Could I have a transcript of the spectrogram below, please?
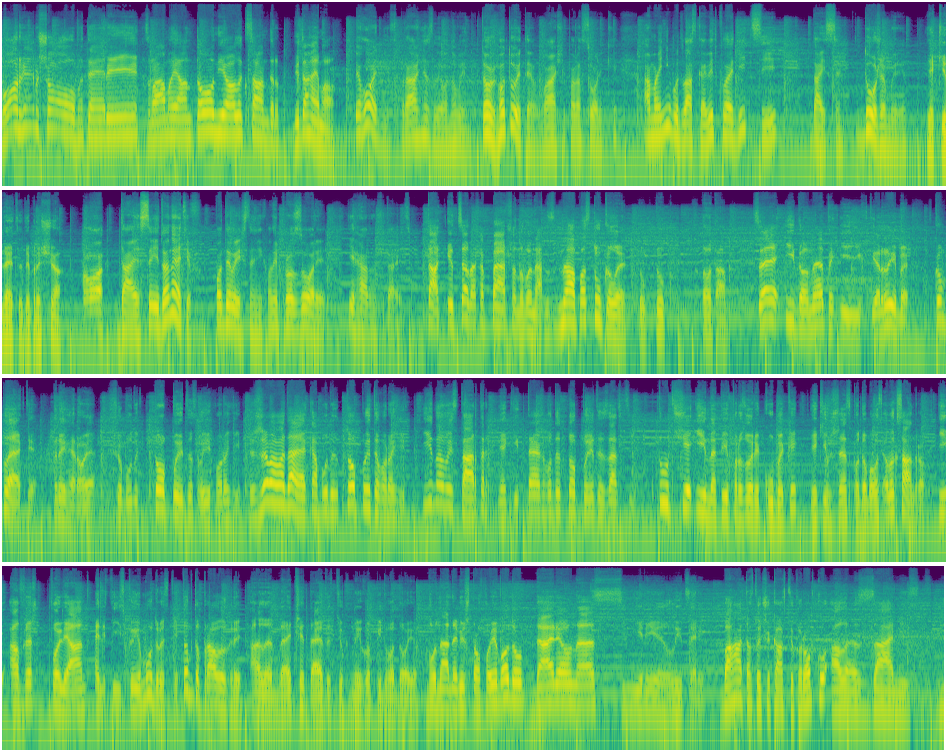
Боргер Шоу в етері! З вами Антон і Олександр. Вітаємо! Сьогодні справжня злива новин. Тож готуйте ваші парасольки, а мені, будь ласка, відкладіть ці дайси. Дуже милі. Які дайте ти про що? О, дайси і донетів. Подивись на них, вони прозорі і гарно читаються. Так, і це наша перша новина. Зна постукали. Тук-тук. Хто там? Це і донети, і їхні риби. В комплекті три герої, що будуть топити своїх ворогів. Жива вода, яка буде топити ворогів. І новий стартер, який теж буде топити за всіх. Тут ще і напівпрозорі кубики, які вже сподобались Олександру. І а вже ж фоліант ельфійської мудрості, тобто правил гри. Але не читайте цю книгу під водою. Вона не відштовхує воду. Далі у нас сірі лицарі. Багато хто чекав цю коробку, але замість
